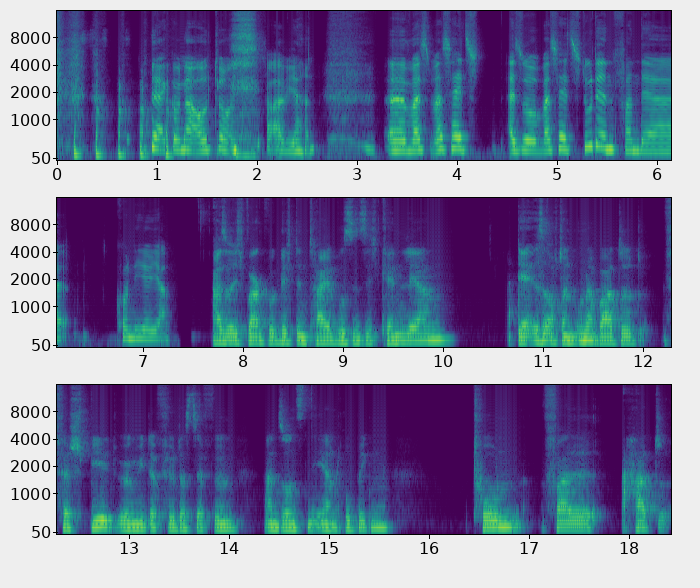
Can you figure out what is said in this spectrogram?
Berg und Auto und Fabian. Äh, was, was hältst, also, was hältst du denn von der Cornelia? Also, ich mag wirklich den Teil, wo sie sich kennenlernen der ist auch dann unerwartet verspielt irgendwie dafür, dass der Film ansonsten eher einen ruppigen Tonfall hat.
